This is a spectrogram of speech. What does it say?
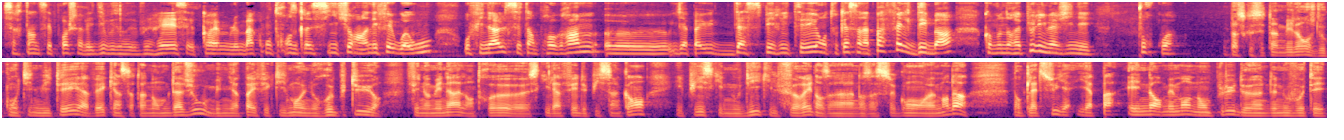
certains de ses proches avaient dit, vous verrez, c'est quand même le Macron transgressif, il y aura un effet waouh. Au final, c'est un programme, euh, il n'y a pas eu d'aspérité, en tout cas, ça n'a pas fait le débat comme on aurait pu l'imaginer. Pourquoi? Parce que c'est un mélange de continuité avec un certain nombre d'ajouts, mais il n'y a pas effectivement une rupture phénoménale entre euh, ce qu'il a fait depuis cinq ans et puis ce qu'il nous dit qu'il ferait dans un, dans un second euh, mandat. Donc là-dessus, il n'y a, pas énormément non plus de, de, nouveautés.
